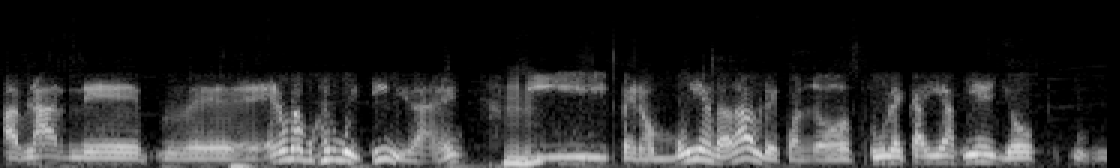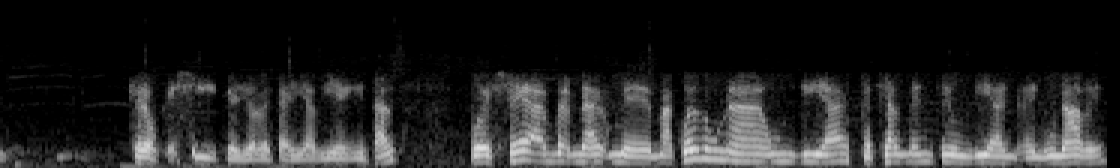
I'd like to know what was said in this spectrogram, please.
hablarle. Eh, era una mujer muy tímida, ¿eh? y pero muy agradable. Cuando tú le caías bien, yo creo que sí, que yo le caía bien y tal. Pues sea, me, me, acuerdo una, un día, especialmente un día en, un ave,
